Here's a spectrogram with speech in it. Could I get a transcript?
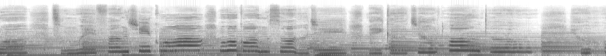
我从未放弃过，目光所及，每个角落都有我。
